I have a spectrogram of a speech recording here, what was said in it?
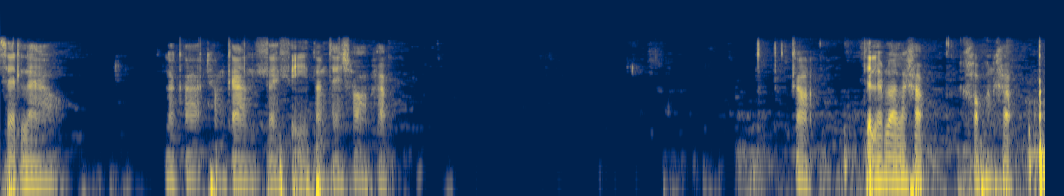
เสร็จแล้ว แล้วก็ทำการใส่สีตามใจชอบครับ ก็ เสร็จเรียบร้อยแล้วครับ ขอบคุณครับ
